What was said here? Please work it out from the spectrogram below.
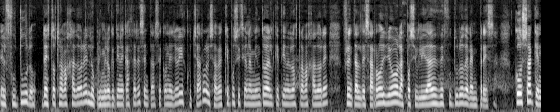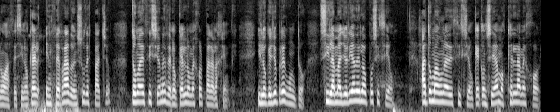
el futuro de estos trabajadores, lo primero que tiene que hacer es sentarse con ellos y escucharlo y saber qué posicionamiento es el que tienen los trabajadores frente al desarrollo, las posibilidades de futuro de la empresa, cosa que no hace, sino que él, encerrado en su despacho, toma decisiones de lo que es lo mejor para la gente. Y lo que yo pregunto, si la mayoría de la oposición ha tomado una decisión que consideramos que es la mejor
